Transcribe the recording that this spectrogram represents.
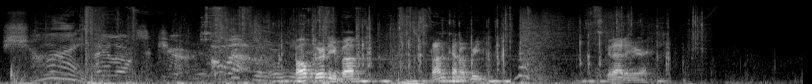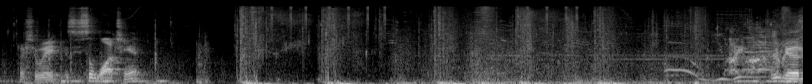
A captured. Escort the payload. Shine. Oh, 30 buff. But I'm kind of weak. Let's get out of here. Actually, wait. Is he still watching it? You're good.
